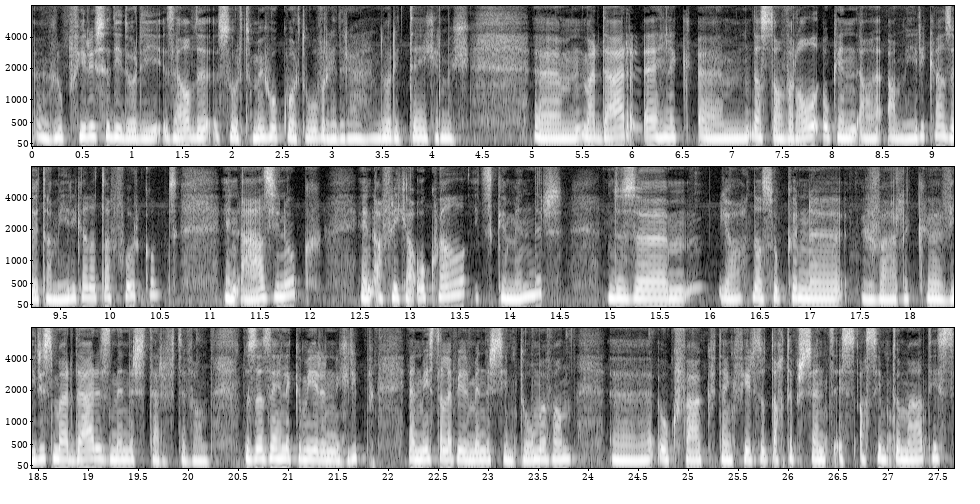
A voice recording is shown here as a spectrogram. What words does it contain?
een groep virussen die door diezelfde soort mug ook wordt overgedragen. Door die tijgermug. Ehm, maar daar eigenlijk, ehm, dat is dan vooral ook in A- Amerika, Zuid-Amerika dat dat voorkomt. In Azië ook. In Afrika ook wel, iets minder. Dus ehm, ja, dat is ook een eh, gevaarlijk eh, virus, maar daar is minder sterfte van. Dus dat is eigenlijk meer een griep. En meestal heb je er minder symptomen van. Eh, ook vaak, ik denk 40 tot 80 procent is asymptomatisch.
